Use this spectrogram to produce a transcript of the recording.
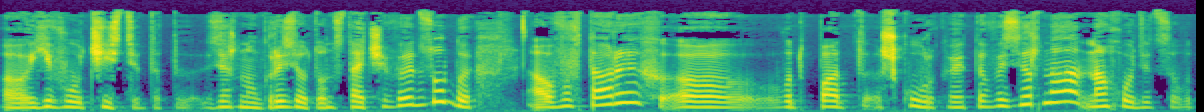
э, его чистит, это зерно грызет, он стачивает зубы. А во-вторых, э, вот под шкуркой этого зерна находится вот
